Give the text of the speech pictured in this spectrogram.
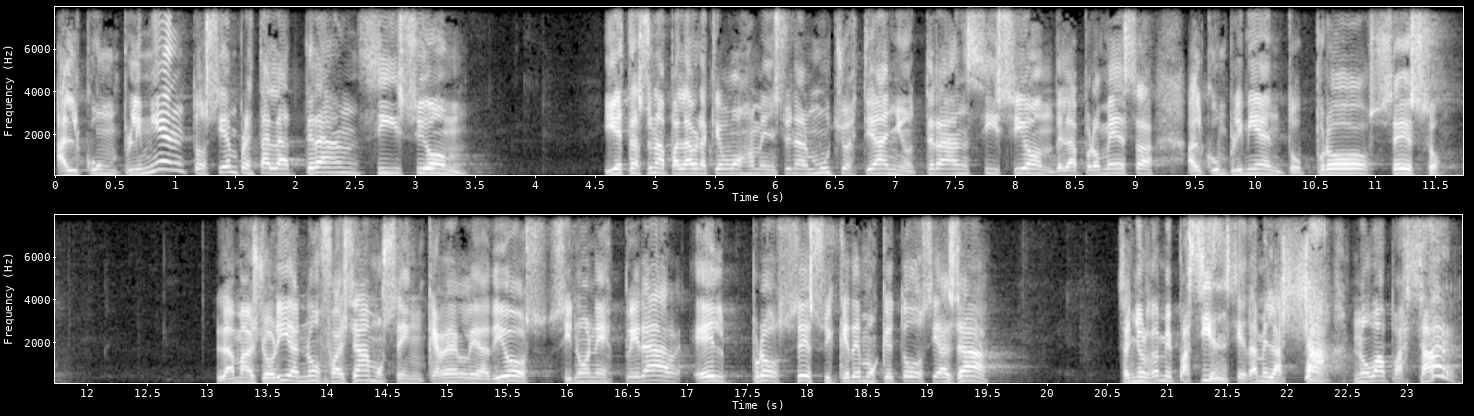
al cumplimiento siempre está la transición. Y esta es una palabra que vamos a mencionar mucho este año, transición de la promesa al cumplimiento, proceso. La mayoría no fallamos en creerle a Dios, sino en esperar el proceso y queremos que todo sea ya. Señor, dame paciencia, dámela ya, no va a pasar.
